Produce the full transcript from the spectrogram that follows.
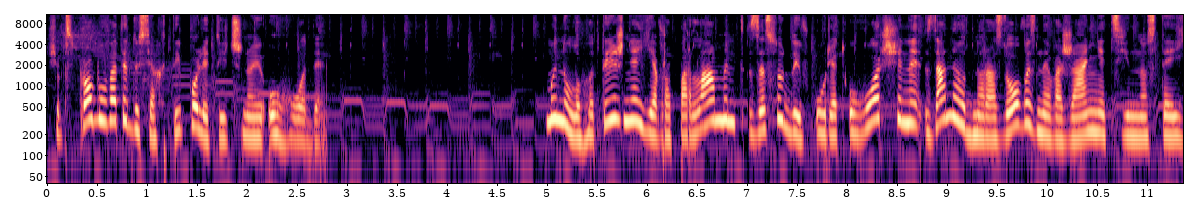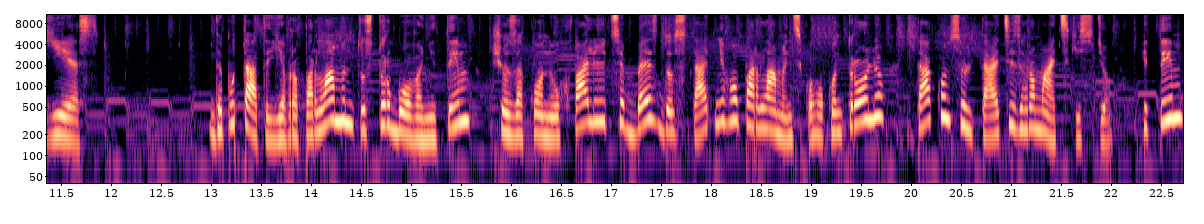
щоб спробувати досягти політичної угоди. Минулого тижня Європарламент засудив уряд Угорщини за неодноразове зневажання цінностей ЄС. Депутати Європарламенту стурбовані тим, що закони ухвалюються без достатнього парламентського контролю та консультацій з громадськістю, і тим,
